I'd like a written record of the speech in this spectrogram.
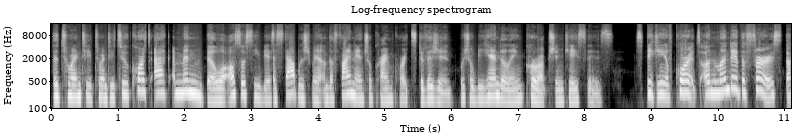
The 2022 Courts Act Amendment Bill will also see the establishment of the Financial Crime Courts Division, which will be handling corruption cases. Speaking of courts, on Monday the 1st, the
